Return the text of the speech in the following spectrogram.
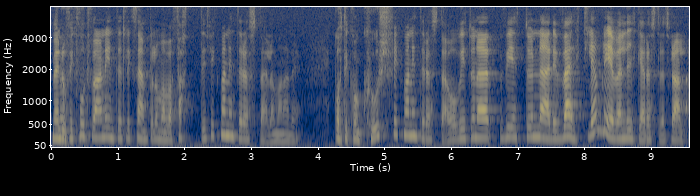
Men då fick fortfarande inte, till exempel om man var fattig fick man inte rösta eller om man hade gått i konkurs fick man inte rösta. Och vet du när, vet du när det verkligen blev en lika rösträtt för alla?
